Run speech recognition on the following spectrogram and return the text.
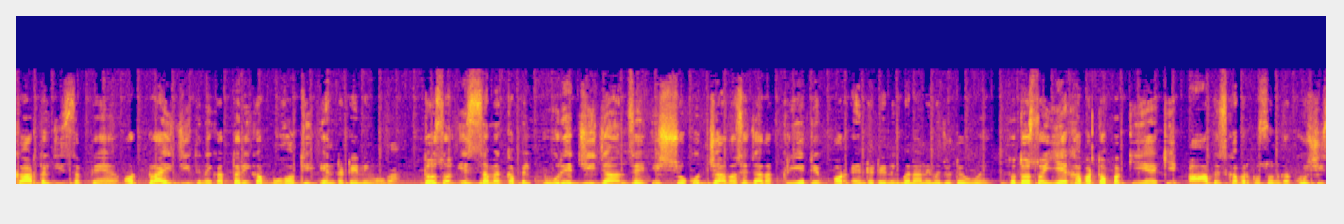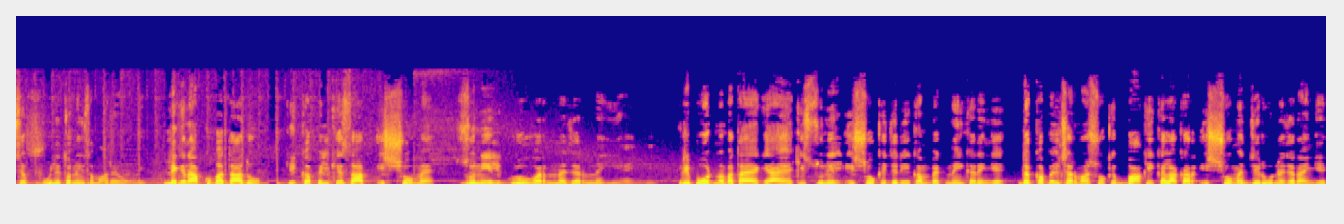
कार तक जीत सकते हैं और प्राइज जीतने का तरीका बहुत ही एंटरटेनिंग होगा। दोस्तों, इस समय कपिल पूरे जी जान से इस शो को ज़्यादा से ज़्यादा क्रिएटिव और एंटरटेनिंग बनाने में जुटे हुए हैं। तो दोस्तों, ये खबर तो पक्की है कि आप इस खबर को सुनकर खुशी से फूले तो नहीं समा रहे होंगे। लेकिन आपको बता दूँ कि कपिल के साथ इस शो में सुनील ग्रोवर नज़र नहीं आएँगे। रिपोर्ट में बताया गया है कि सुनील इस शो के ज़रिए कम नहीं करेंगे। द कपिल शर्मा शो के बाकी कलाकार इस शो में ज़रूर नज़र आएँगे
